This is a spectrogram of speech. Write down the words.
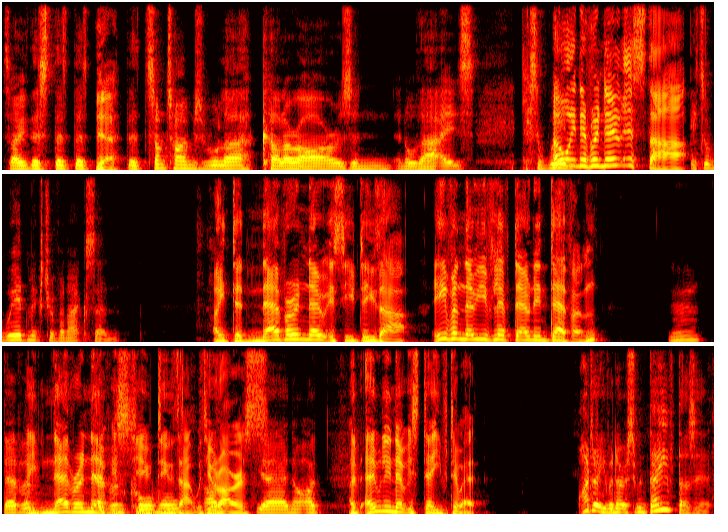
So there's there's there's, Yeah. there's sometimes we'll uh, colour ours and and all that. It's it's a weird Oh, I never noticed that. it's a weird mixture of an accent. I did never notice you do that. Even though you've lived down in Devon, Mm, Devon. I've never Devon, noticed you do that with your I- R's. Yeah, no, I I've only noticed Dave do it. I don't even notice when Dave does it.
